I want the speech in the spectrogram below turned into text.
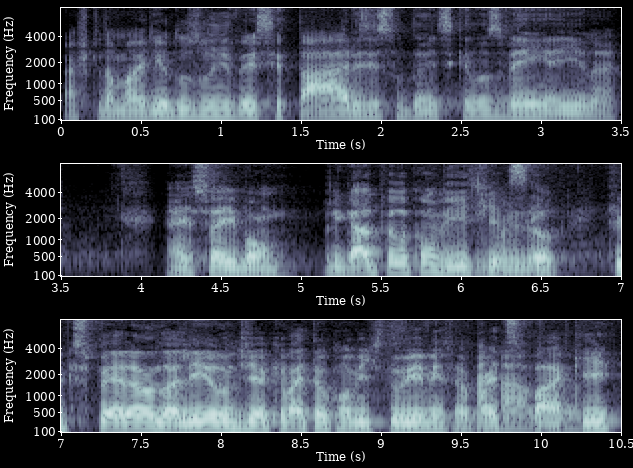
acho que da maioria dos universitários e estudantes que nos vêm aí, né? É isso aí, bom, obrigado pelo convite, eu fico esperando ali um dia que vai ter o convite do Ivens para participar aqui.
